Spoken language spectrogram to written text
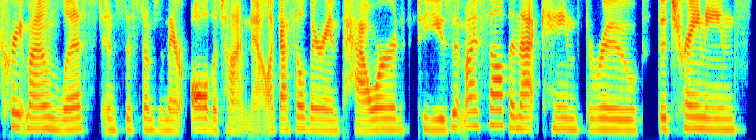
create my own list and systems in there all the time now. Like I feel very empowered to use it myself. And that came through the trainings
